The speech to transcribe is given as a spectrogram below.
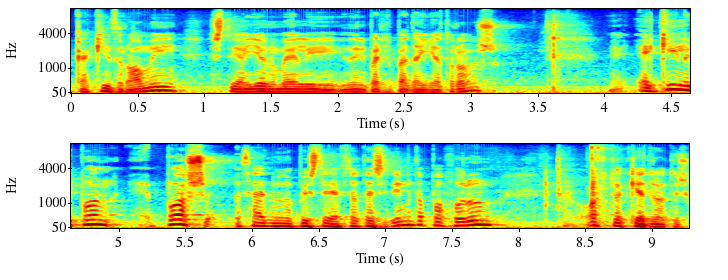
κακοί δρόμοι, στη Αγίου Ρουμέλη δεν υπάρχει πάντα γιατρός. Ε, εκεί λοιπόν πώς θα αντιμετωπίσετε αυτά τα ζητήματα που αφορούν όχι το κέντρο της,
